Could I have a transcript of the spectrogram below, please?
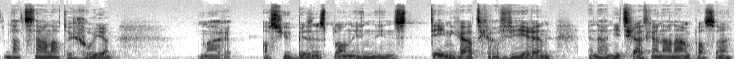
laat staan laten groeien. Maar als je je businessplan in, in steen gaat graveren en daar niets gaat gaan aan aanpassen,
